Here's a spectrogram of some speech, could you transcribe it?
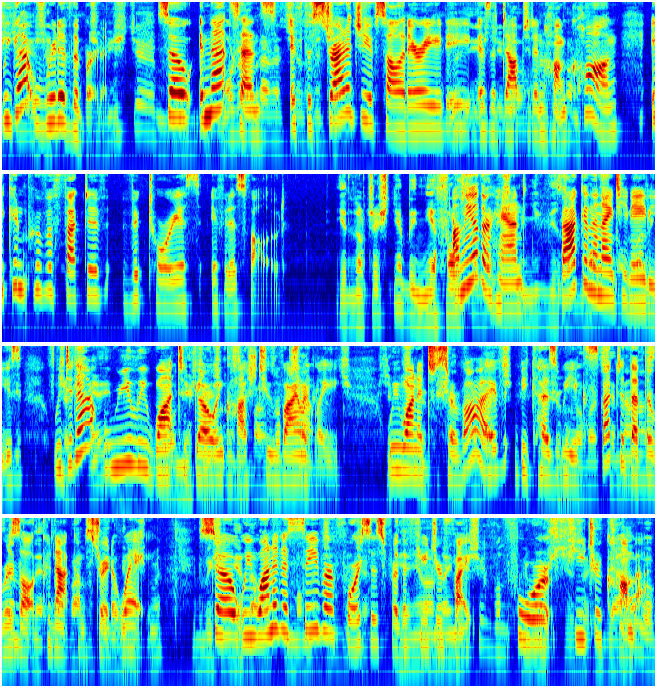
We got rid of the burden. So, in that sense, if the strategy of solidarity is adopted in Hong Kong, it can prove effective, victorious if it is followed. On the other hand, back in the 1980s, we did not really want to go and clash too violently. We wanted to survive because we expected that the result could not come straight away. So we wanted to save our forces for the future fight, for future combat.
